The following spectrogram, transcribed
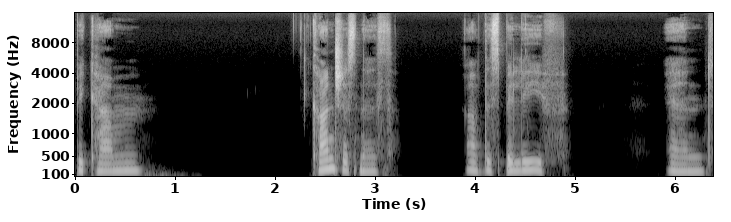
become consciousness of this belief and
